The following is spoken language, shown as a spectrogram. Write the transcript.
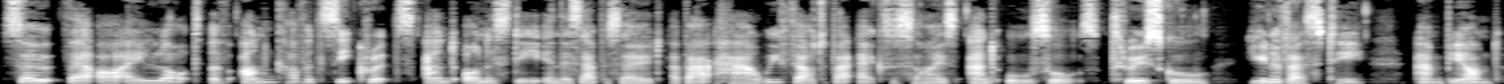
So there are a lot of uncovered secrets and honesty in this episode about how we felt about exercise and all sorts through school, university, and beyond.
